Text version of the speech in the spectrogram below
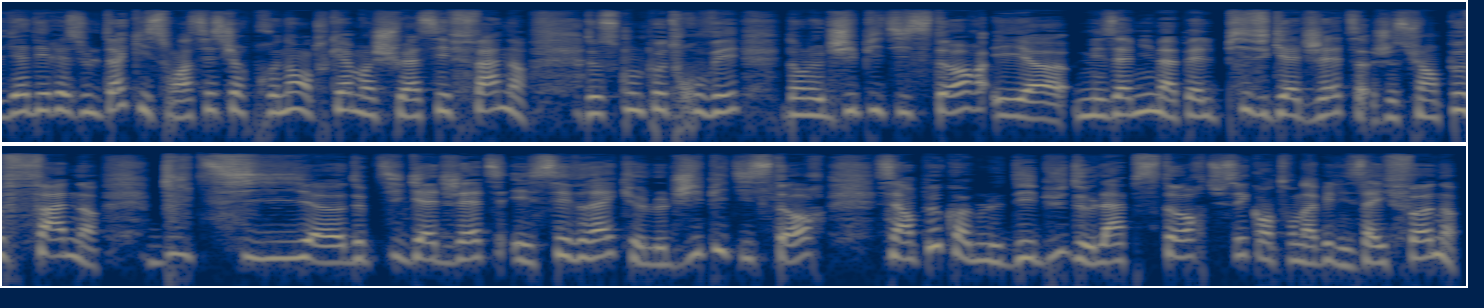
il y a des résultats qui sont assez surprenants. En tout cas, moi je suis assez fan de ce qu'on peut trouver dans le GPT Store et mes amis m'appellent Pif Gadget. Je suis un peu fan d'outils, de petits gadgets et c'est vrai que le GPT Store, c'est un peu comme le début de l'App Store, tu sais, quand on avait les iPhones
